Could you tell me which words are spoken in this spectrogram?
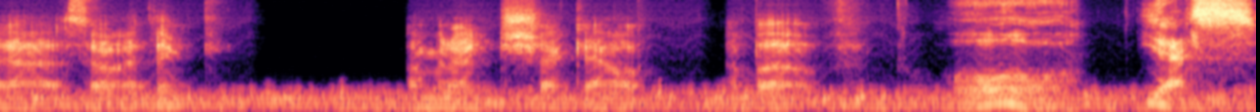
Uh, so I think I'm gonna check out above. Oh, yes.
